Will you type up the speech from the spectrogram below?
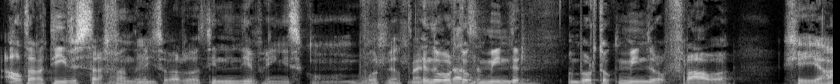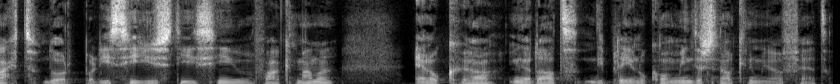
alternatieve straffen van de rechter, waardoor dat die niet in de gevangenis komen, bijvoorbeeld. en er wordt, ook minder, er wordt ook minder op vrouwen gejaagd door politie, justitie, vaak mannen. En ook, ja, inderdaad, die plegen ook gewoon minder snel criminele feiten.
